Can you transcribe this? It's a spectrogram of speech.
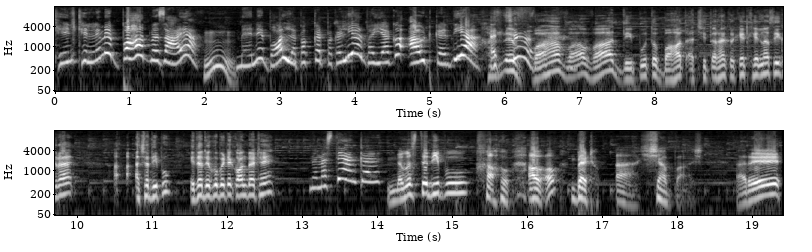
खेल खेलने में बहुत मज़ा आया। हम्म। मैंने बॉल लपक कर पकड़ लिया और भैया को आउट कर दिया। अरे अच्छा। वाह वाह वाह दीपू तो बहुत अच्छी तरह क्रिकेट खेलना सीख रहा है। अ- अच्छा दीपू इधर देखो बेटे कौन बैठे हैं। नमस्ते अंकल। नमस्ते दीपू। आओ आओ आओ बैठो। आ शाबाश। अरे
